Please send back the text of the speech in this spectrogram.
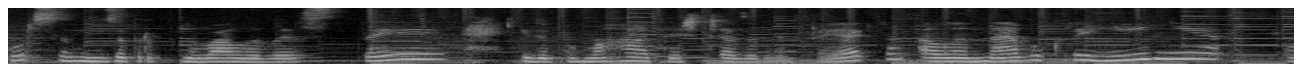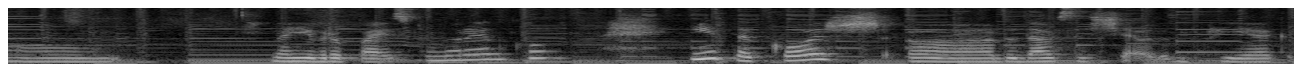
курсу мені запропонували вести і допомагати ще з одним проєктом, але не в Україні, е, на європейському ринку. І також е, додався ще один проєкт.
